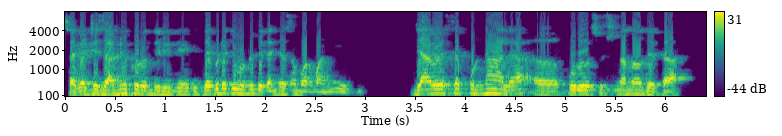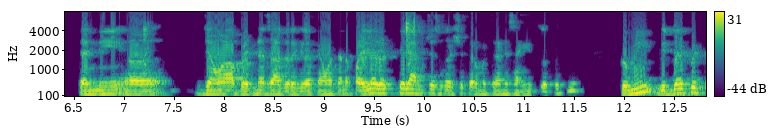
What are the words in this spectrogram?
सगळ्याची जाणीव करून दिलेली आहे विद्यापीठाची भूमिका त्यांच्यासमोर मांडली होती. ज्यावेळेस त्या पुन्हा आल्या पूर्व सूचना न देता त्यांनी जेव्हा भेटण्याचा आग्रह केला तेव्हा त्यांना पहिल्या घटकेला आमच्या सुरक्षा कर्मचाऱ्यांनी सांगितलं होतं की तुम्ही विद्यापीठ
